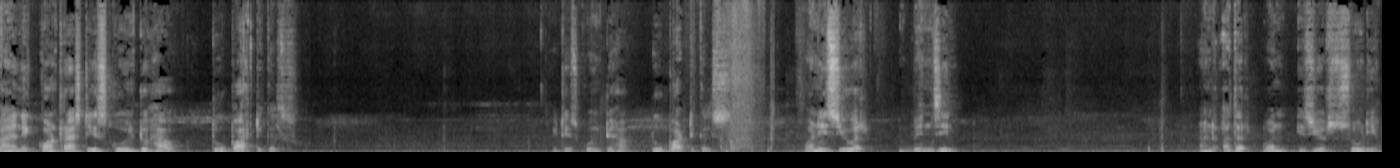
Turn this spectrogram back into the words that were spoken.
ionic contrast is going to have two particles. It is going to have two particles. One is your benzene and other one is your sodium.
